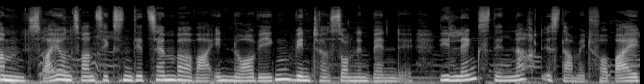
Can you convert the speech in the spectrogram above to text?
Am 22. Dezember war in Norwegen Wintersonnenwende. Die längste Nacht ist damit vorbei.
